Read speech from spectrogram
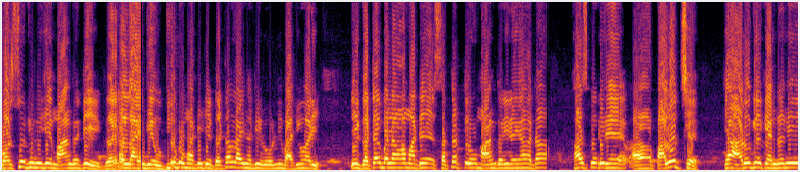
વર્ષો જૂની જે માંગ હતી, ગટર લાઈન જે ઉદ્યોગો માટે જે ગટર લાઈન હતી, રોડની બાજુવાળી, એ ગટર બનાવવા માટે સતત તેઓ માંગ કરી રહ્યા હતા. ખાસ કરીને પાલોદ છે, ત્યાં આરોગ્ય કેન્દ્રની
